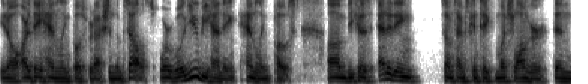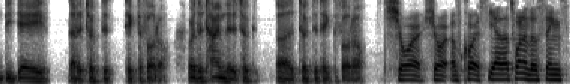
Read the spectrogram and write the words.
you know, are they handling post production themselves or will you be handling, handling post? Um, because editing sometimes can take much longer than the day that it took to take the photo or the time that it took uh, took to take the photo. Sure, sure, of course. Yeah, that's one of those things.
